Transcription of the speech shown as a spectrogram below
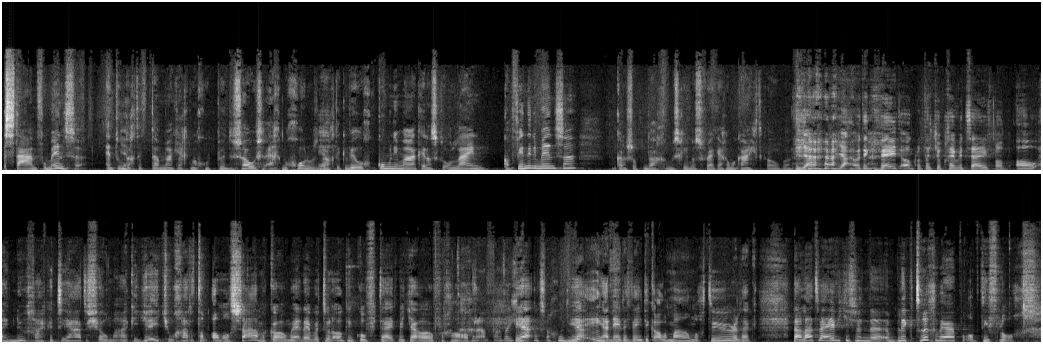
staan voor mensen. En toen ja. dacht ik, daar maak je eigenlijk maar goed punt. Dus zo is het eigenlijk begonnen. Dus ja. dacht, ik wil comedy maken. En als ik het online kan vinden, die mensen... dan kan ik ze op een dag misschien wel zover krijgen om een kaartje te kopen. Ja, ja, want ik weet ook nog dat je op een gegeven moment zei van... oh, en nu ga ik een theatershow maken. Jeetje, hoe gaat het dan allemaal samenkomen? Hè? Daar hebben we toen ook in koffietijd met jou over gehad. Grappig dat je ja. dat nog zo goed ja, weet. Ja, nee, dat weet ik allemaal nog, tuurlijk. Nou, laten we eventjes een, een blik terugwerpen op die vlogs.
